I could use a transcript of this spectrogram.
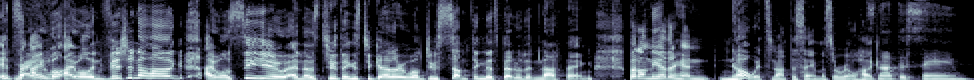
It's right. I will I will envision a hug, I will see you, and those two things together will do something that's better than nothing. But on the other hand, no, it's not the same as a real hug. It's not the same.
